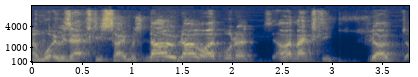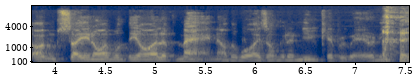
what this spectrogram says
and what he was actually saying was, "No, no, I want to. I'm actually." I- I'm saying I want the Isle of Man, otherwise I'm going to nuke everywhere. And he,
